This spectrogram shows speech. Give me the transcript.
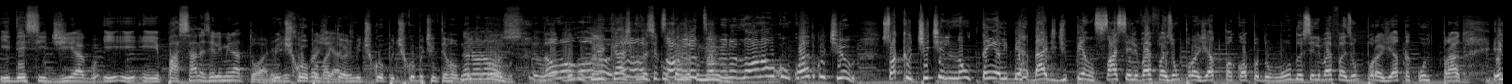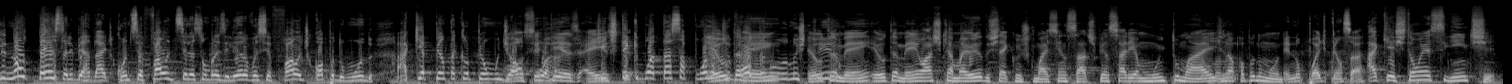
e decidir e, e- e passar nas eliminatórias. Me Esse é desculpa, projeto. Matheus, me desculpa, desculpa te interromper. Não, não, não, eu vou concluir que acho que você só um concorda minuto, só um comigo. minuto. Não, não, concordo contigo. Só que o Tite ele não tem a liberdade de pensar se ele vai fazer um projeto pra Copa do Mundo ou se ele vai fazer um projeto a curto prazo. Ele não tem essa liberdade. Quando você fala de seleção brasileira, você fala de Copa do Mundo. Aqui é pentacampeão mundial, Com certeza, porra. é a gente tem que- que botar essa porra Eu de também, volta no, nos eu trilhos. também, eu também. Eu acho que a maioria dos técnicos mais sensatos pensaria muito mais Não, não, na. Copa do Mundo. Ele não pode pensar. A questão é a seguinte.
